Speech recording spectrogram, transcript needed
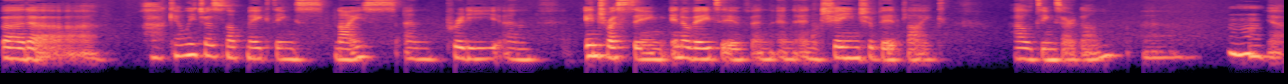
But uh, can we just not make things nice and pretty and interesting, innovative, and, and, and change a bit like how things are done? Yeah.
